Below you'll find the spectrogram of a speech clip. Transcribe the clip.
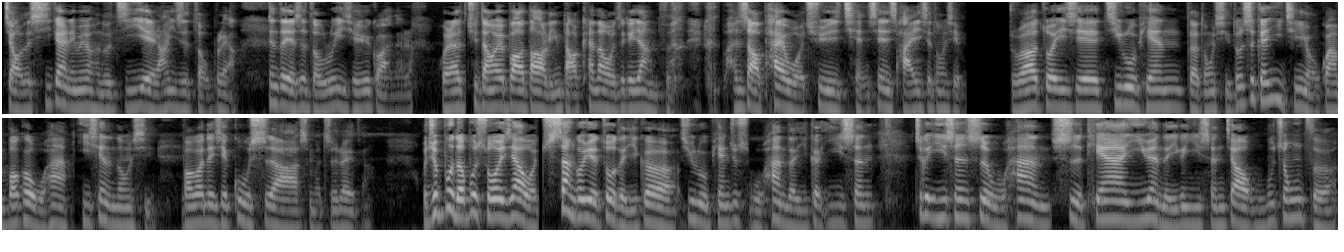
脚的膝盖里面有很多积液，然后一直走不了。现在也是走路一瘸一拐的。回来去单位报道，领导看到我这个样子，很少派我去前线拍一些东西，主要做一些纪录片的东西，都是跟疫情有关，包括武汉一线的东西，包括那些故事啊什么之类的。我就不得不说一下，我上个月做的一个纪录片，就是武汉的一个医生。这个医生是武汉市天安医院的一个医生，叫吴忠泽。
